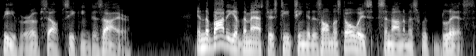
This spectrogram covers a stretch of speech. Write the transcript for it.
fever of self-seeking desire. In the body of the Master's teaching it is almost always synonymous with bliss.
